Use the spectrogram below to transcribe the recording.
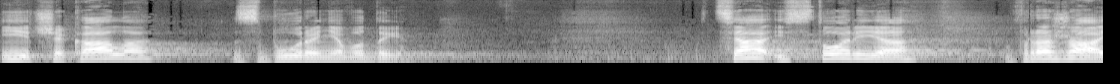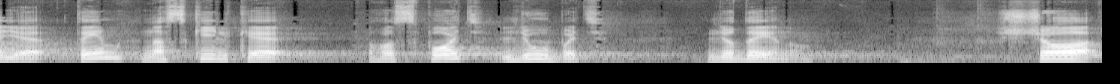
і чекала збурення води. Ця історія вражає тим, наскільки Господь любить людину, що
